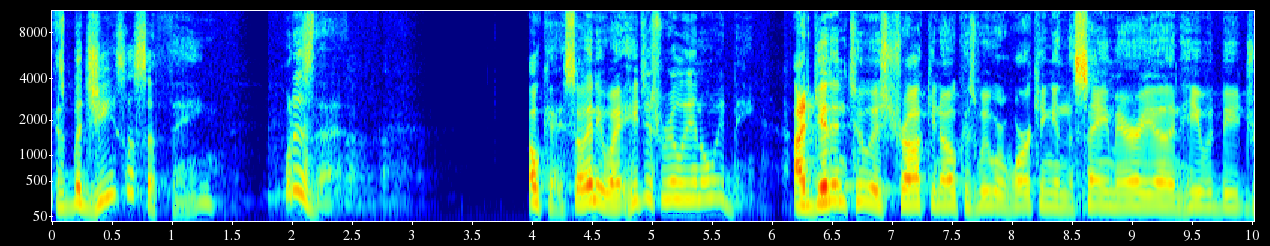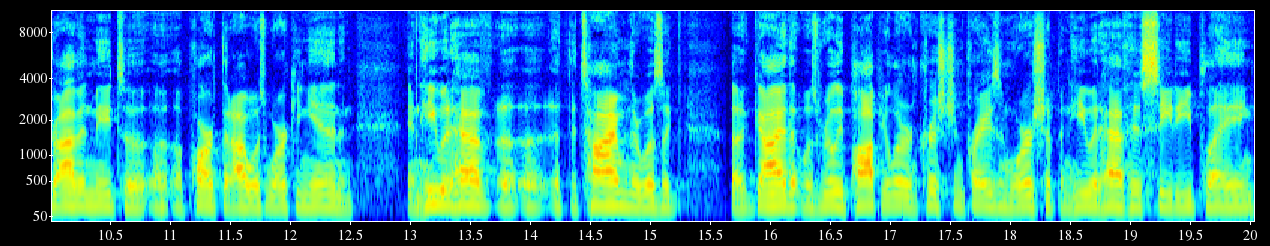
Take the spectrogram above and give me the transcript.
Is bejesus a thing? What is that? Okay, so anyway, he just really annoyed me. I'd get into his truck, you know, because we were working in the same area, and he would be driving me to a, a part that I was working in, and, and he would have, uh, uh, at the time, there was a, a guy that was really popular in Christian praise and worship, and he would have his CD playing.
